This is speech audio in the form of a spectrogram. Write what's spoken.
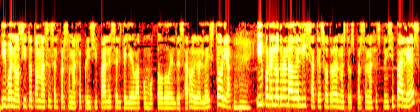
Y bueno, Osito Tomás es el personaje principal, es el que lleva como todo el desarrollo de la historia. Y por el otro lado, Elisa, que es otro de nuestros personajes principales.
